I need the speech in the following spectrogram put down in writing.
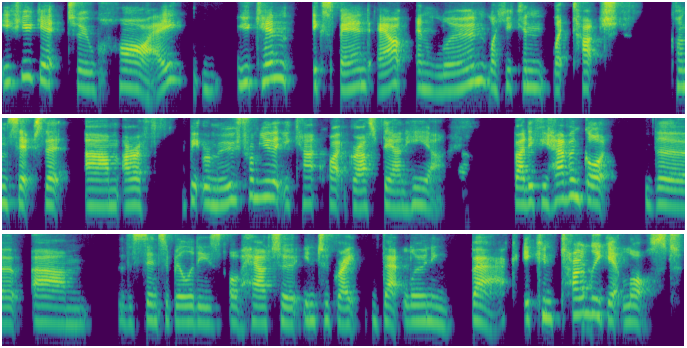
if you get too high, you can expand out and learn. Like you can like touch concepts that um, are a bit removed from you that you can't quite grasp down here. But if you haven't got the um, the sensibilities of how to integrate that learning back, it can totally get lost.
